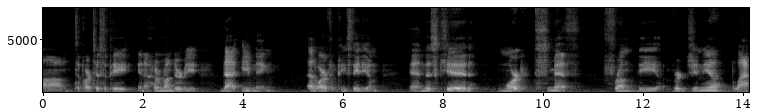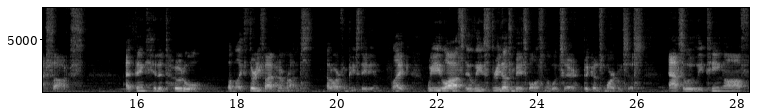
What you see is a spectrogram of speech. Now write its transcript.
um, to participate in a home run derby that evening at RF&P Stadium. And this kid, Mark Smith from the Virginia Black Sox, I think hit a total of like 35 home runs at RF&P Stadium. Like, we lost at least three dozen baseballs in the woods there because Mark was just absolutely teeing off.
